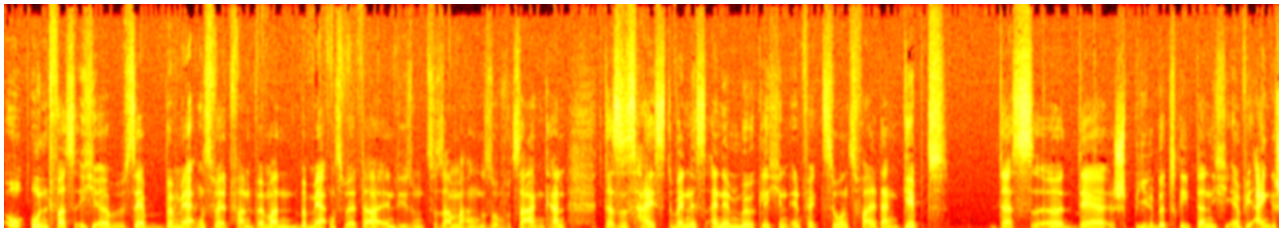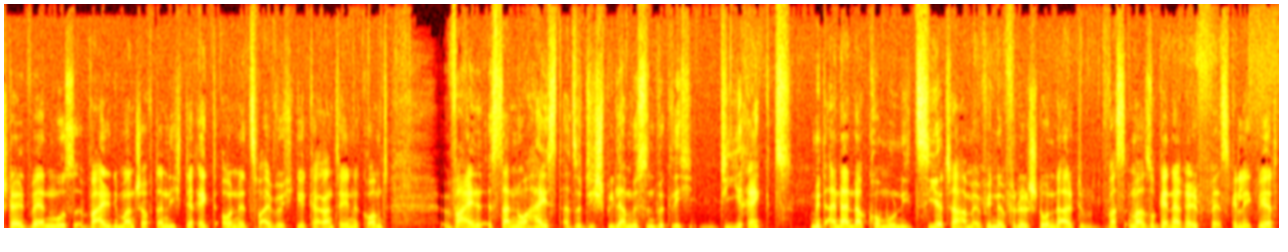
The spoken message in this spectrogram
Oh, und was ich äh, sehr bemerkenswert fand, wenn man bemerkenswert da in diesem Zusammenhang so sagen kann, dass es heißt, wenn es einen möglichen Infektionsfall dann gibt, dass äh, der Spielbetrieb dann nicht irgendwie eingestellt werden muss, weil die Mannschaft dann nicht direkt auf eine zweiwöchige Quarantäne kommt, weil es dann nur heißt, also die Spieler müssen wirklich direkt miteinander kommuniziert haben, irgendwie eine Viertelstunde halt, was immer so generell festgelegt wird.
